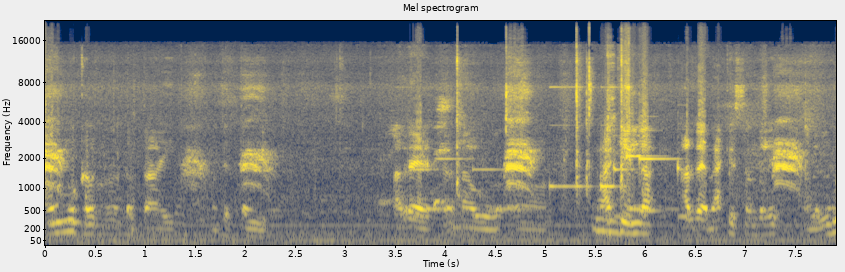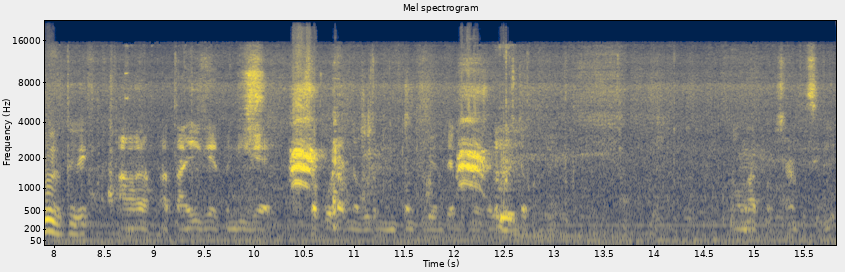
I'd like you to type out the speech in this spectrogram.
ಅವನು ಕಳ್ಕೊಂಡಂಥ ತಾಯಿ ಮತ್ತು ತಂಗಿ. ಆದರೆ ನಾವು ರಾಖಿ ಇಲ್ಲ. ಆದರೆ ರಾಖಿ ಸ್ಥಾನದಲ್ಲಿ ನಾವೆಲ್ಲರೂ ಇರ್ತೀವಿ. ಆ ತಾಯಿಗೆ, ತಂಗಿಗೆ ಸಪೋರ್ಟ್ ಆಗಿ ನಾವು ನಿಂತ್ಕೊಂತೀವಿ ಅಂತ ಇಷ್ಟಪಡ್ತೀವಿ ಶಾಂತಿ ಸಿಗಲಿ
